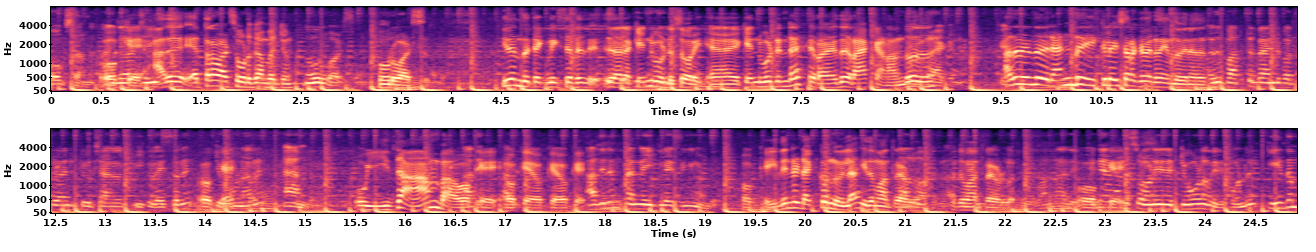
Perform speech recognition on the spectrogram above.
ബോക്സ് ആണ്. ഓക്കെ അത് എത്ര വാട്സ് കൊടുക്കാൻ പറ്റും? നൂറ് വാട്സ് നൂറ് വാട്ട്സ് ഇതെന്ത് ടെക്നിക്സിന്റെ കെൻവുഡ് സോറി കെൻവുഡിന്റെ ഇത്? റാക്കാണ് എന്തോ അത് നിന്ന് രണ്ട് ഈക്വലൈസർ ഒക്കെ വരുന്നത് എന്തോ അത് പത്ത് ബാൻഡ് പത്ത് band two channel equaliser okay amp ഓ ഇതാമ്പ ഓക്കെ ഓക്കെ ഓക്കെ ഓക്കെ. അതിലും തന്നെ ഈക്വലൈസിംഗ് ഉണ്ട്. ഓക്കെ ഇതിന്റെ ഡെക്ക് ഒന്നുമില്ല ഇത് മാത്രമേ ഉള്ളൂ. ഇത് മാത്രമേ ഉള്ളൂ. നമ്മുടെ സോണിയുടെ ട്യൂണർ ഇരിപ്പുണ്ട്. ഇതും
